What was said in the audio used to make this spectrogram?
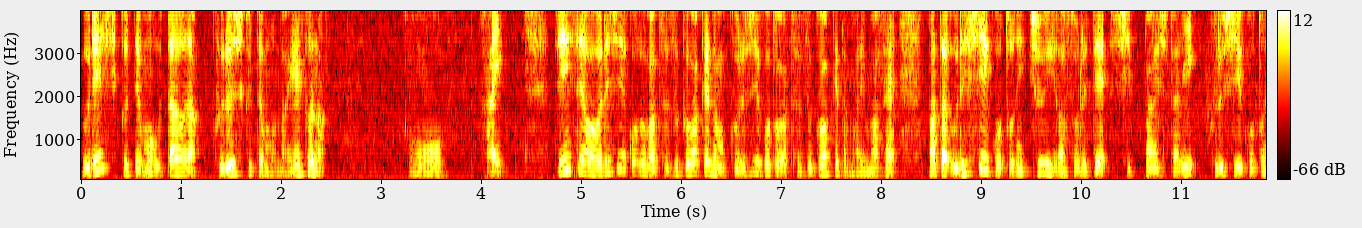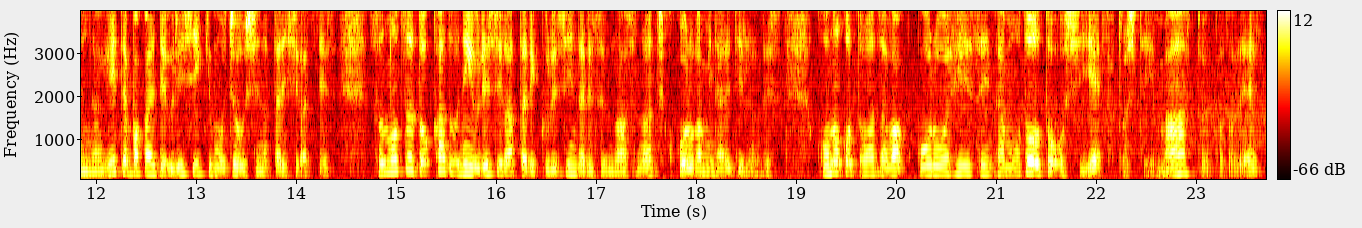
嬉しくても歌うな、苦しくても嘆くな。おお。はい。人生は嬉しいことが続くわけでも苦しいことが続くわけでもありません。また嬉しいことに注意がそれて失敗したり、苦しいことに嘆いてばかりで嬉しい気持ちを失ったりしがちです。その都度過度に嬉しがったり苦しんだりするのはすなわち心が乱れているのです。このことわざは心を平静に保とうと教え、諭しています。ということです。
